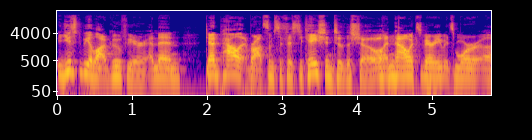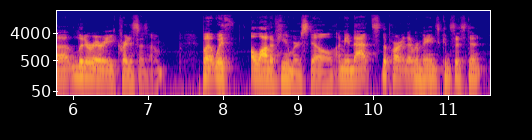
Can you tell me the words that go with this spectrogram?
It used to be a lot goofier, and then Dead Palette brought some sophistication to the show, and now it's very it's more uh, literary criticism, but with a lot of humor still. I mean, that's the part that remains consistent.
